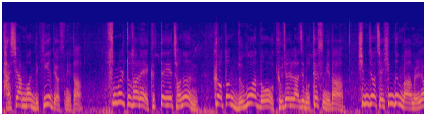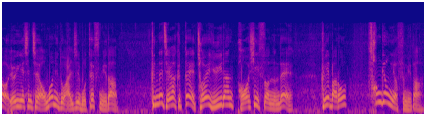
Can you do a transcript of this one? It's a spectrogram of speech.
다시 한번 느끼게 되었습니다. 22살에 그때의 저는 그 어떤 누구와도 교제를 하지 못했습니다. 심지어 제 힘든 마음을요, 여기 계신 제 어머니도 알지 못했습니다. 근데 제가 그때 저의 유일한 벗이 있었는데, 그게 바로 성경이었습니다.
